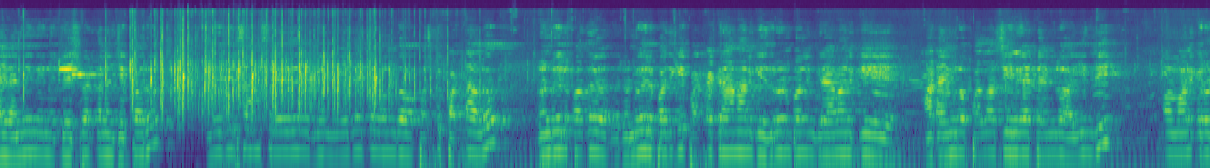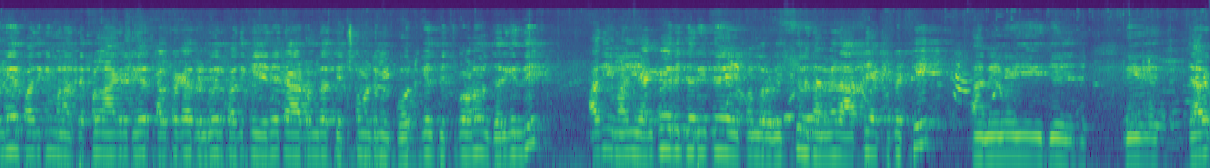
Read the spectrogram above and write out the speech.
అవన్నీ నేను చేసి పెడతానని చెప్పారు. నీటి సంస్థ ఏదైతే ఏదైతే ఉందో ఫస్ట్ పట్టాలు రెండు వేల పద రెండు వేల పదికి పక్క గ్రామానికి ఎదురుపల్లి గ్రామానికి ఆ టైంలో పల్లా సీన్ గారి టైంలో అయ్యింది. మనకి రెండు వేల పదికి మన తిప్పల నాగిరెడ్డి గారు కలెక్టర్ గారు రెండు వేల పదికి ఏదైతే ఆర్డర్ ఉందో తెచ్చుకోమంటే మీ కోర్టుకి వెళ్ళి తెచ్చుకోవడం జరిగింది. అది మరి ఎంక్వైరీ జరిగితే కొందరు వ్యక్తులు దాని మీద ఆర్టీ యాక్ట్ పెట్టి నేను ఈ జరగ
